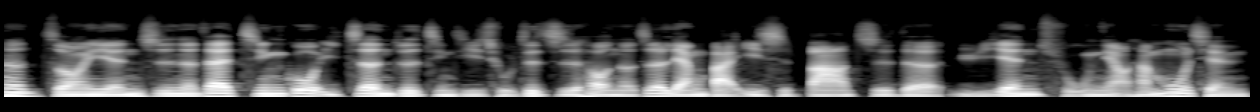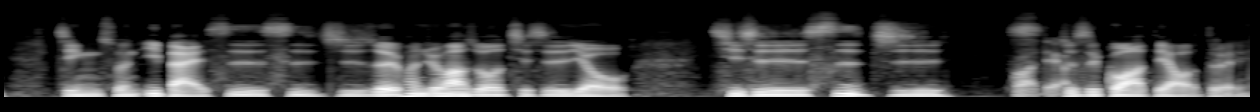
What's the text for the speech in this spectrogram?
那总而言之呢，在经过一阵就是紧急处置之后呢，这两百一十八只的雨燕雏鸟，它目前仅存一百四十四只，所以换句话说，其实有七十四只挂掉，就是挂掉。对，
